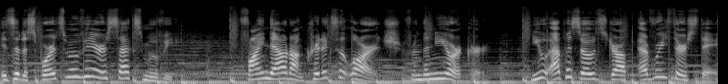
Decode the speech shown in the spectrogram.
Is it a sports movie or a sex movie? Find out on Critics at Large from The New Yorker. New episodes drop every Thursday,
